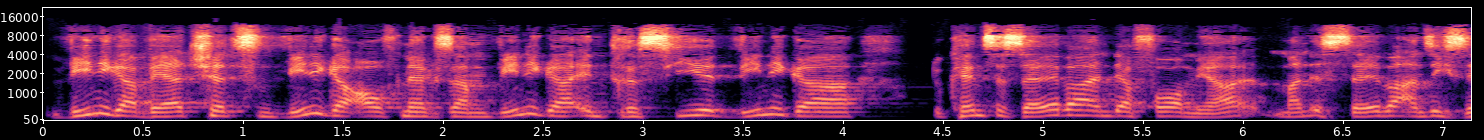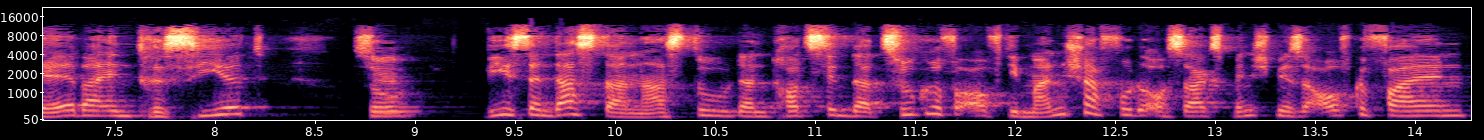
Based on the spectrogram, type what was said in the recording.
weniger wertschätzend, weniger aufmerksam, weniger interessiert, weniger du kennst es selber in der Form, ja, man ist selber an sich selber interessiert. So, ja. wie ist denn das dann? Hast du dann trotzdem da Zugriff auf die Mannschaft, wo du auch sagst, Mensch, mir ist aufgefallen,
